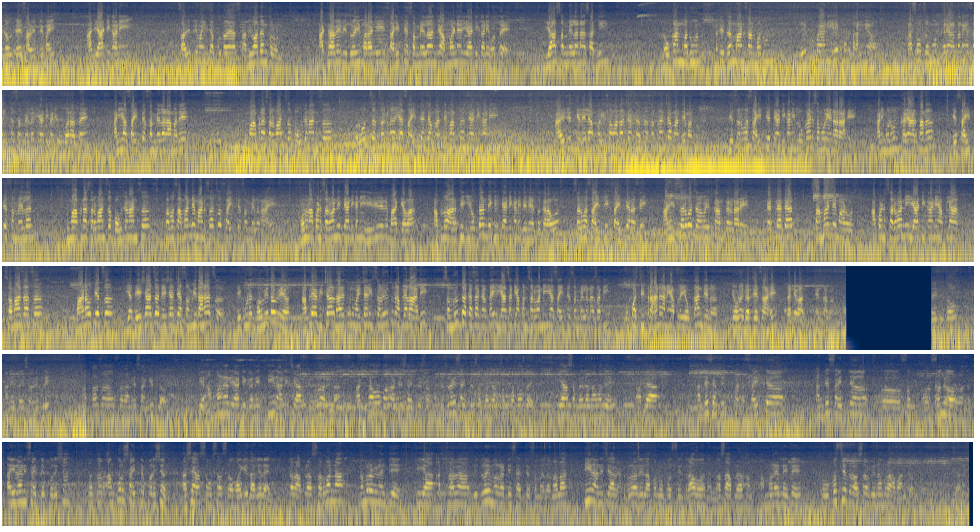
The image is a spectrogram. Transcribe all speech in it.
जिजाऊ जय सावित्रीमाई आज या ठिकाणी सावित्रीमाईंच्या पुतळ्यास अभिवादन करून अठरावे विद्रोही मराठी साहित्य संमेलन जे अंमळनेर या ठिकाणी होतं आहे या संमेलनासाठी लोकांमधून म्हणजे जनमाणसांमधून एक रुपया आणि एक मूठ धान्य असं जमून खऱ्या अर्थानं हे साहित्य संमेलन या ठिकाणी उभं राहतं आहे आणि या साहित्य संमेलनामध्ये तुम्हा आपल्या सर्वांचं बहुजनांचं रोजचं जगणं या साहित्याच्या माध्यमातून त्या ठिकाणी आयोजित केलेल्या परिसंवादाच्या चर्चासत्रांच्या माध्यमातून ते सर्व साहित्य त्या ठिकाणी लोकांसमोर येणार आहे. आणि म्हणून खऱ्या अर्थानं हे साहित्य संमेलन तुम्हा आपणा सर्वांचं बहुजनांचं सर्वसामान्य माणसाचं साहित्य संमेलन आहे. म्हणून आपण सर्वांनी त्या ठिकाणी हिरिरीने भाग घ्यावा. आपलं आर्थिक योगदान देखील त्या ठिकाणी देण्याचं करावं. सर्व साहित्यिक साहित्य रसिक आणि सर्व चळवळीत काम करणारे त्यातल्या त्यात सामान्य माणूस आपण सर्वांनी या ठिकाणी आपल्या समाजाचं मानवतेचं या देशाचं देशाच्या संविधानाचं एकूणच भवितव्य आपल्या विचारधारेतून वैचारिक चळवळीतून आपल्याला अधिक समृद्ध कसा करता येईल यासाठी आपण सर्वांनी या साहित्य संमेलनासाठी उपस्थित राहणं आणि आपलं योगदान देणं तेवढं गरजेचं आहे. धन्यवाद. जिंदाबाद. जय जिजाऊ आणि जय सावित्री. आत्ताच सरांनी सांगितलं की अंमळनेर या ठिकाणी तीन आणि चार फेब्रुवारीला अठरावं मराठी साहित्य सं विद्रोही साहित्य संमेलन संपन्न होत आहे. या संमेलनामध्ये आपल्या खानदेशातील साहित्य खानदेश साहित्य सं- संघ अहिराणी साहित्य परिषद नंतर अंकुर साहित्य परिषद अशा संस्था सहभागी झालेल्या आहेत. तर आपल्या सर्वांना नम्र विनंती आहे की या अठराव्या विद्रोही मराठी साहित्य संमेलनाला तीन आणि चार फेब्रुवारीला आपण उपस्थित राहावं असं आपल्या आम्हाला येथे उपस्थित राहावं असं विनम्र आवाहन करतो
